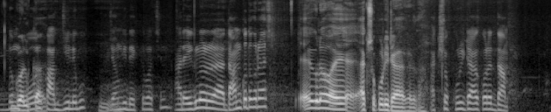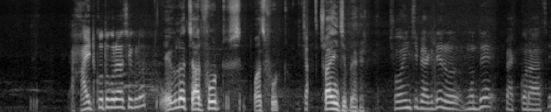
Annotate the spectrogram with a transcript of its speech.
একদম গোল কাগজি লেবু যেমন কি দেখতে পাচ্ছেন আর এগুলোর দাম কত করে আছে? এগুলো একশো কুড়ি টাকা করে দাম। একশো কুড়ি টাকা করে দাম। হাইট কত করে আছে এগুলো এগুলো চার ফুট পাঁচ ফুট। ছয় ইঞ্চি প্যাকেট ছয় ইঞ্চি প্যাকেটের মধ্যে প্যাক করা আছে।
